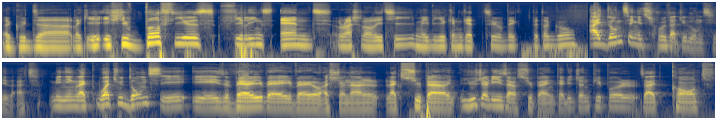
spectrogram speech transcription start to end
a good uh, like if you both use feelings and rationality, maybe you can get to a big better goal. I don't think it's true that you don't see that. Meaning, like, what you don't see is a very, very, very rational, like, super. Usually, they're super intelligent people that can't,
